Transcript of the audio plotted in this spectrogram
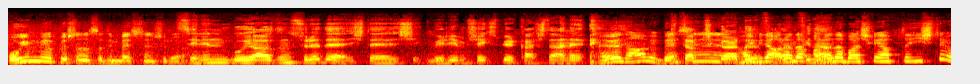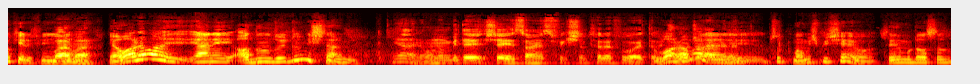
oyun mu yapıyorsun anasını satayım 5 sene sürüyor? senin bu yazdığın sürede işte William Shakespeare kaç tane Evet abi 5 Kitap sene. çıkardı Hayır bir de arada filan. arada başka yaptığı iş de yok herifin Var, yani. var. Ya var ama yani adını duyduğun işler mi? yani onun bir de şey science fiction tarafı var tabii var George ama abinin. yani tutmamış bir şey o. Senin burada asıl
